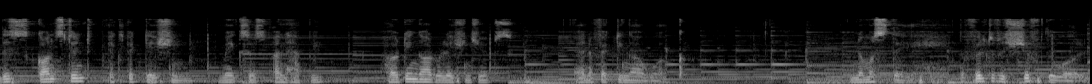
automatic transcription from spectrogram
This constant expectation makes us unhappy, hurting our relationships, and affecting our work. Namaste. The filter to shift the world.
